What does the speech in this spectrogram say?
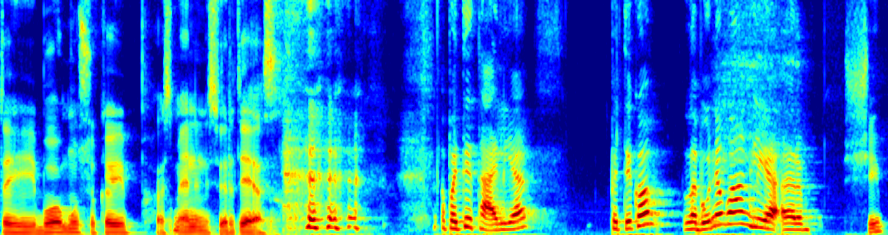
Tai buvo mūsų kaip asmeninis vertėjas. o pati Italija patiko labiau negu Anglija? Ar... Šiaip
